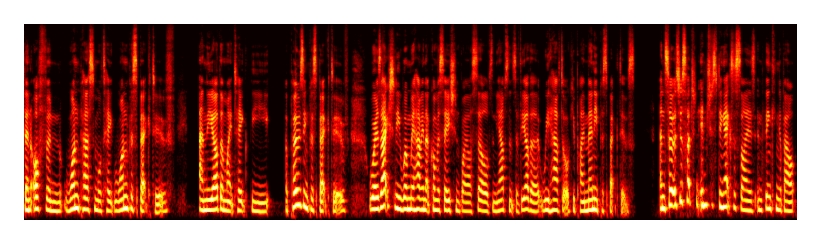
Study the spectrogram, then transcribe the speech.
then often one person will take one perspective and the other might take the opposing perspective. Whereas actually, when we're having that conversation by ourselves in the absence of the other, we have to occupy many perspectives. And so it's just such an interesting exercise in thinking about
